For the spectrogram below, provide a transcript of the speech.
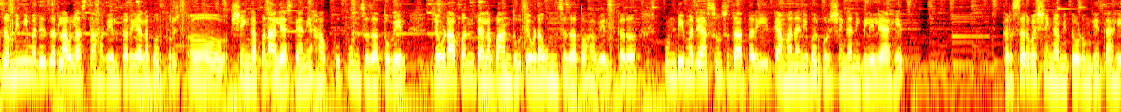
जमिनीमध्ये जर लावला असता हा वेल तर याला भरपूर शेंगा पण आल्या असते आणि हा खूप उंच जातो वेल. जेवढा आपण त्याला बांधू तेवढा उंच जातो हा वेल. तर कुंडीमध्ये असून सुद्धा तरी त्या मानाने भरपूर शेंगा निघलेल्या आहेत. तर सर्व शेंगा मी तोडून घेत आहे.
